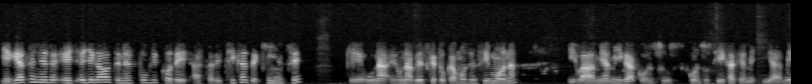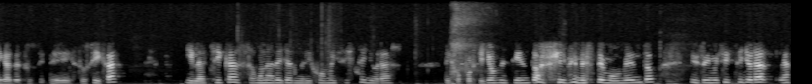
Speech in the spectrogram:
llegué a tener, he, he llegado a tener público de hasta de chicas de 15, que una, una vez que tocamos en Simona, iba mi amiga con sus, con sus hijas y, y amigas de sus, de sus hijas, y las chicas, una de ellas me dijo, me hiciste llorar. Dijo, porque yo me siento así en este momento. Y me hiciste llorar. La,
